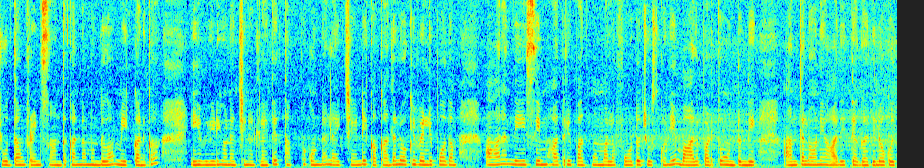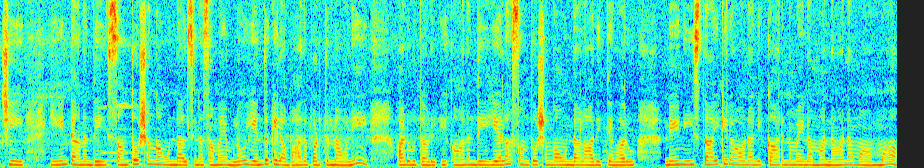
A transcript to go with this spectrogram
చూద్దాం ఫ్రెండ్స్. అంతకన్నా ముందుగా మీకు కనుక ఈ వీడియో నచ్చినట్లయితే తప్పకుండా లైక్ చేయండి. ఇక కథలోకి వెళ్ళిపోదాం. ఆనంది సింహాద్రి పద్మమ్మల ఫోటో చూసుకొని బాధపడుతూ ఉంటుంది. అంతలోనే ఆదిత్య గదిలోకి వచ్చి ఏంటి ఆనంది సంతోషంగా ఉండాల్సిన సమయంలో ఎందుకు ఇలా బాధపడుతున్నావని అడుగుతాడు. ఇక ఆనంది ఎలా సంతోషంగా ఉండాలి ఆదిత్య గారు? నేను ఈ స్థాయికి రావడానికి కారణమైన మా నాన్న మా అమ్మ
